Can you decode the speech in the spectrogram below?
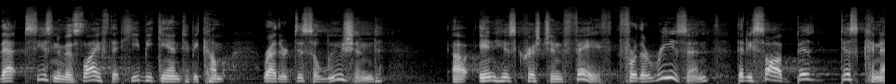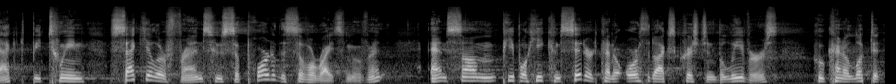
that season of his life that he began to become rather disillusioned uh, in his Christian faith for the reason that he saw a big disconnect between secular friends who supported the civil rights movement and some people he considered kind of Orthodox Christian believers who kind of looked at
